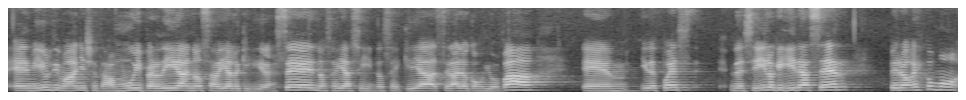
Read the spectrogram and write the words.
en mi último año yo estaba muy perdida, no sabía lo que quería hacer, no sabía si, no sé, quería hacer algo como mi papá. eh, y después decidí lo que quería hacer, pero es como,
